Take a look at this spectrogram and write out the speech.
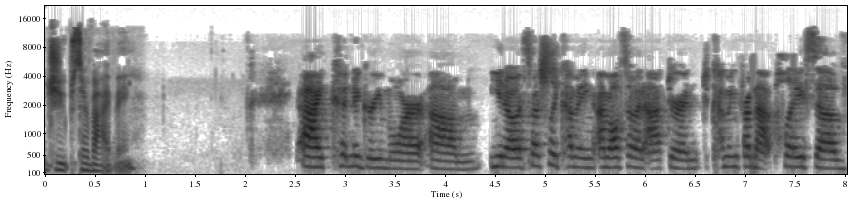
Jupe surviving? I couldn't agree more. Um, you know, especially coming, I'm also an actor and coming from that place of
